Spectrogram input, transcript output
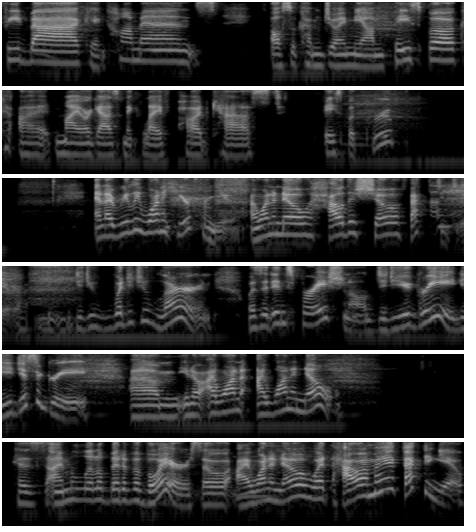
feedback and comments. Also, come join me on Facebook at My Orgasmic Life Podcast Facebook group. And I really want to hear from you. I want to know how this show affected you. Did you, what did you learn? Was it inspirational? Did you agree? Do you disagree? Um, you know, I want, I want to know because I'm a little bit of a voyeur. So I want to mm. know what, how am I affecting you?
